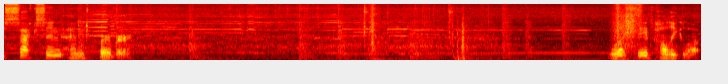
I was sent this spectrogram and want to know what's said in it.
Saxon, and Berber. What a polyglot.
